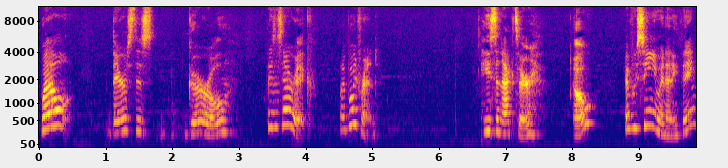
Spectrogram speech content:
Well, there's this girl. This is Eric, my boyfriend. He's an actor. Oh? Have we seen you in anything?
